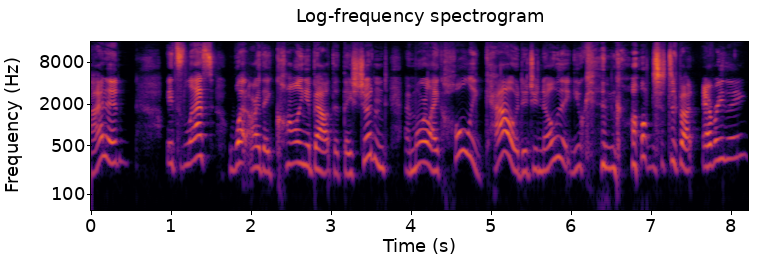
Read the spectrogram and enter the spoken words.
I did. It's less what are they calling about that they shouldn't and more like holy cow, did you know that you can call just about everything?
